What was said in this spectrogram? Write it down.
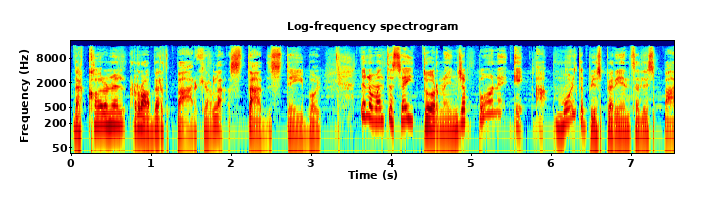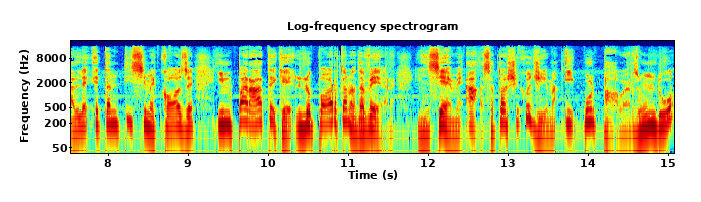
da Colonel Robert Parker, la Stud Stable. Nel 96 torna in Giappone e ha molta più esperienza alle spalle e tantissime cose imparate che lo portano ad avere, insieme a Satoshi Kojima, i Bull Powers, un duo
